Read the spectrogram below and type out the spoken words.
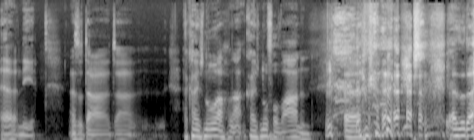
Äh, nee. Also da, da, da kann ich nur, kann ich nur vorwarnen. äh, also da,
